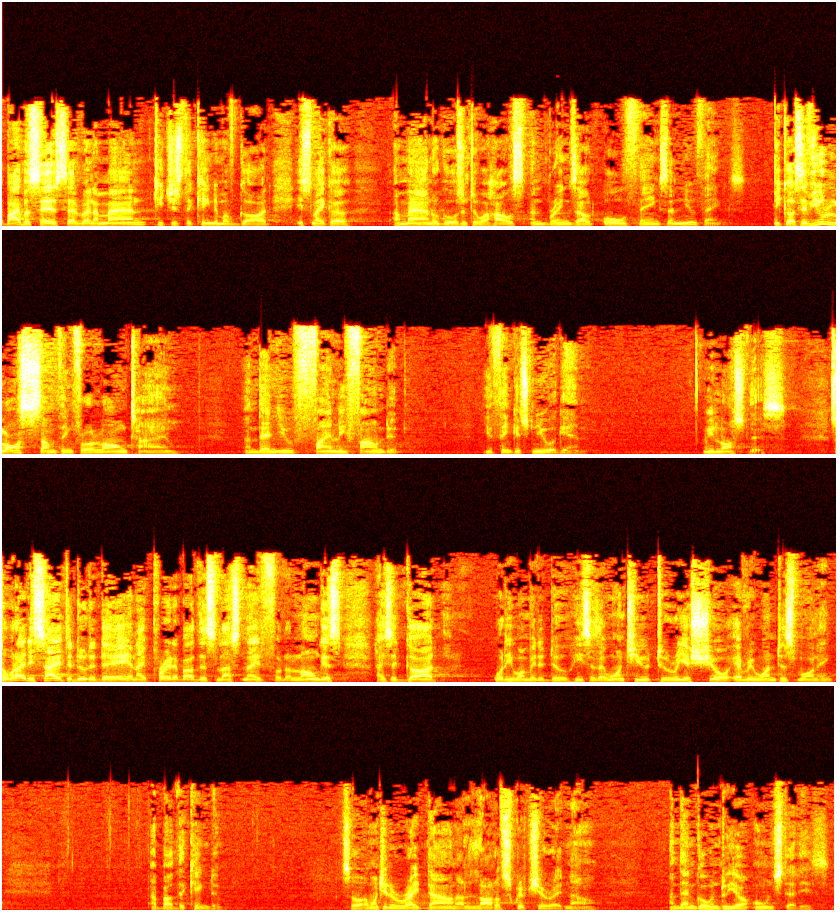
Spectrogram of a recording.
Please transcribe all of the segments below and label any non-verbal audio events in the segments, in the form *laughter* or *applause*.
The Bible says that when a man teaches the kingdom of God, it's like a, a man who goes into a house and brings out old things and new things. Because if you lost something for a long time and then you finally found it, you think it's new again. We lost this. So what I decided to do today, and I prayed about this last night for the longest, I said, God, what do you want me to do? He says, I want you to reassure everyone this morning about the kingdom. So I want you to write down a lot of scripture right now and then go and do your own studies.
